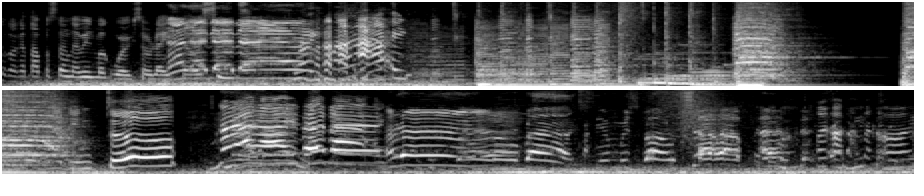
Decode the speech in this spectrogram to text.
So kakatapos lang namin mag-work. So right now, since... Heading to... Nanay Bebe! Alright! Back! Sim response, shut up! And... Ay, ugly ka ay.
